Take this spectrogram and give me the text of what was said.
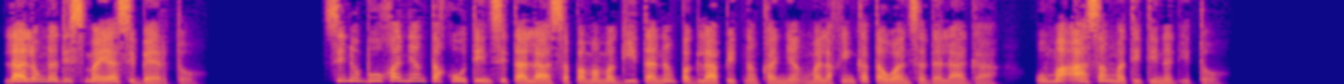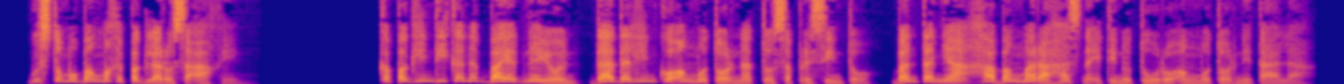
Lalong nadismaya si Berto. Sinubukan niyang takutin si Tala sa pamamagitan ng paglapit ng kanyang malaking katawan sa dalaga, umaasang matitinag ito. Gusto mo bang makipaglaro sa akin? Kapag hindi ka nagbayad ngayon, dadalhin ko ang motor na to sa presinto, banta niya habang marahas na itinuturo ang motor ni Tala.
